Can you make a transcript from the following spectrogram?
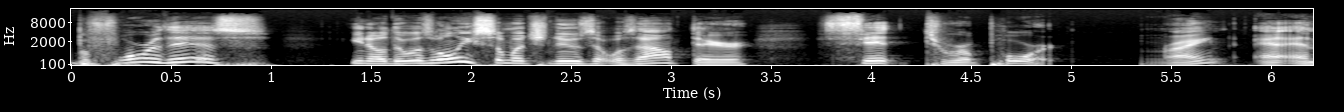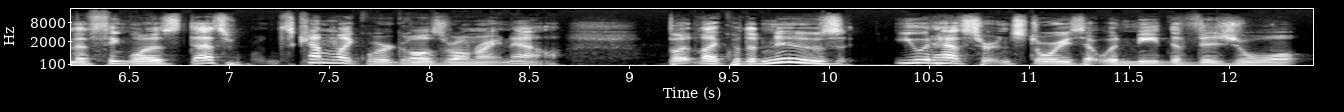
before this, you know, there was only so much news that was out there fit to report, right? And, and the thing was, that's it's kind of like where it goes wrong right now. But like with the news, you would have certain stories that would need the visual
